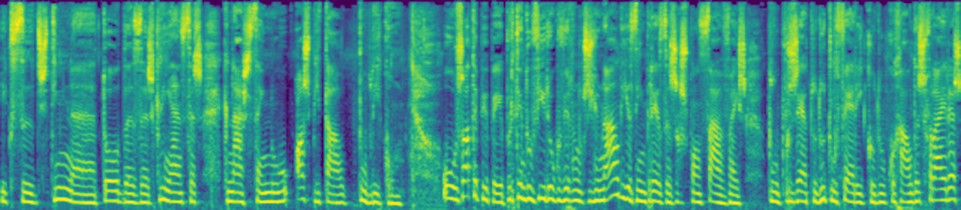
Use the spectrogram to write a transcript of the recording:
e que se destina a todas as crianças que nascem no hospital público. O JPP pretende ouvir o Governo Regional e as empresas responsáveis pelo projeto do teleférico do Corral das Freiras.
